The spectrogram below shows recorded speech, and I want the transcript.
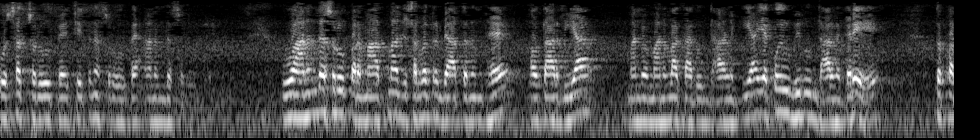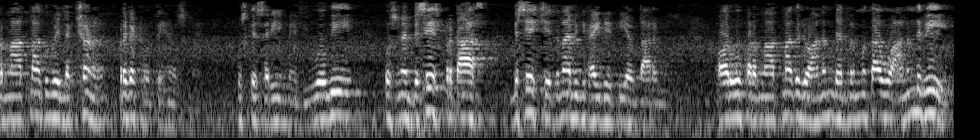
वो सत्स्वरूप है, चेतना स्वरूप है, आनंद स्वरूप है। वो आनंद स्वरूप परमात्मा जो सर्वत्र व्याप्त अनंत है, अवतार दिया मान लो मानवा का रूप धारण किया, या कोई भी रूप धारण करे तो परमात्मा के वे लक्षण प्रकट होते हैं उसमें, उसके शरीर में भी। वो भी उसमें विशेष प्रकाश, विशेष चेतना भी दिखाई देती है अवतार में। और वो परमात्मा का जो आनंद है, ब्रह्म का, वो आनंद भी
